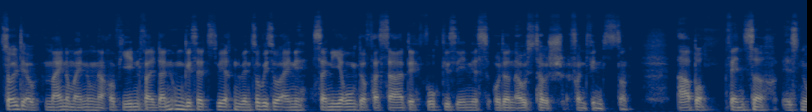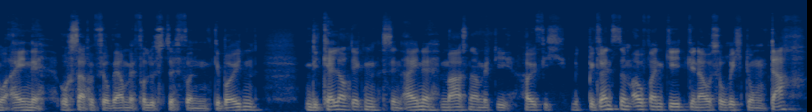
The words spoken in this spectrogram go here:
sollte meiner Meinung nach auf jeden Fall dann umgesetzt werden, wenn sowieso eine Sanierung der Fassade vorgesehen ist oder ein Austausch von Fenstern. Aber Fenster ist nur eine Ursache für Wärmeverluste von Gebäuden. Die Kellerdecken sind eine Maßnahme, die häufig mit begrenztem Aufwand geht, genauso Richtung Dach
